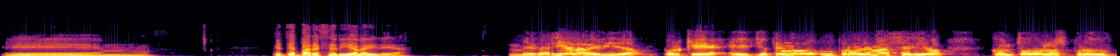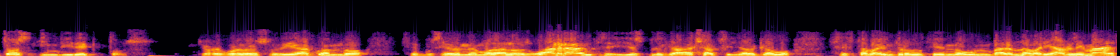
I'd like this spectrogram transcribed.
Eh, ¿Qué te parecería la idea? Me daría la bebida, porque eh, yo tengo un problema serio con todos los productos indirectos. Yo recuerdo en su día cuando se pusieron de moda los warrants y explicaba que al fin y al cabo se estaba introduciendo una variable más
